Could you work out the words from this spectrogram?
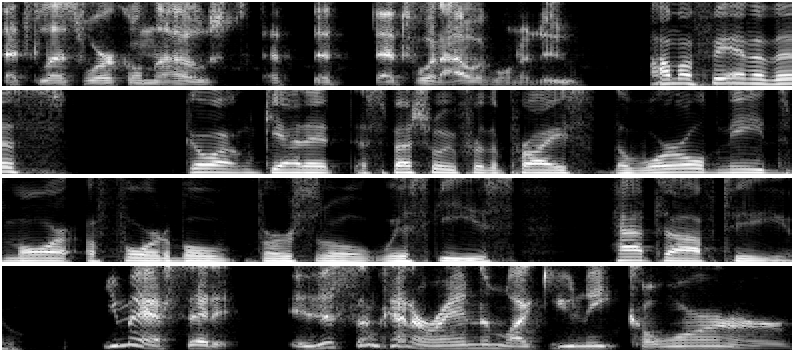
That's less work on the host. That, that that's what I would want to do. I'm a fan of this. Go out and get it, especially for the price. The world needs more affordable, versatile whiskeys. Hats off to you. You may have said it. Is this some kind of random, like unique corn or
